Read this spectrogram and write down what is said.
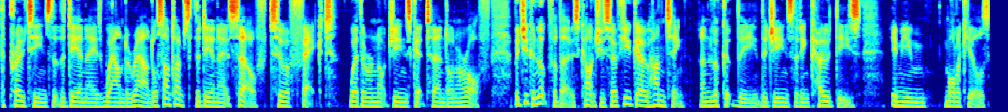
the proteins that the DNA is wound around, or sometimes to the DNA itself, to affect whether or not genes get turned on or off. But you can look for those, can't you? So if you go hunting and look at the, the genes that encode these immune molecules,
